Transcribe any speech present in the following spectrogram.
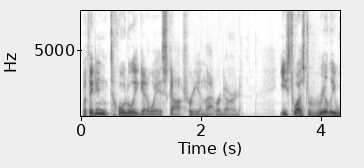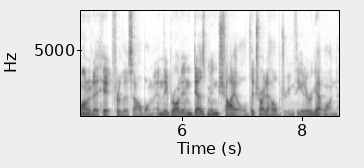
but they didn't totally get away scot free in that regard. East West really wanted a hit for this album, and they brought in Desmond Child to try to help Dream Theater get one.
